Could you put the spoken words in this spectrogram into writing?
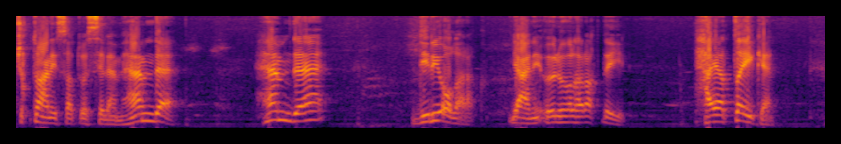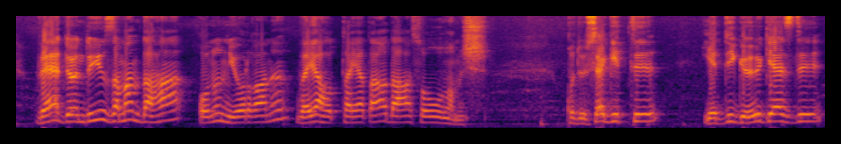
çıktı Aleyhisselatü Vesselam. Hem de hem de diri olarak yani ölü olarak değil hayattayken ve döndüğü zaman daha onun yorganı veyahut da yatağı daha soğumamış. Kudüs'e gitti, yedi göğü gezdi,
